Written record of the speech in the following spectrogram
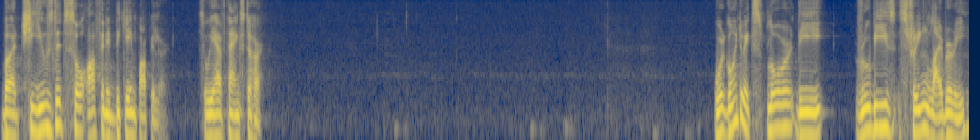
but she used it so often it became popular. So we have thanks to her. We're going to explore the Ruby's string library,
